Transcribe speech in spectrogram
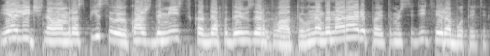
Я лично вам расписываю каждый месяц, когда подаю зарплату. Вы на гонораре, поэтому сидите и работайте.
